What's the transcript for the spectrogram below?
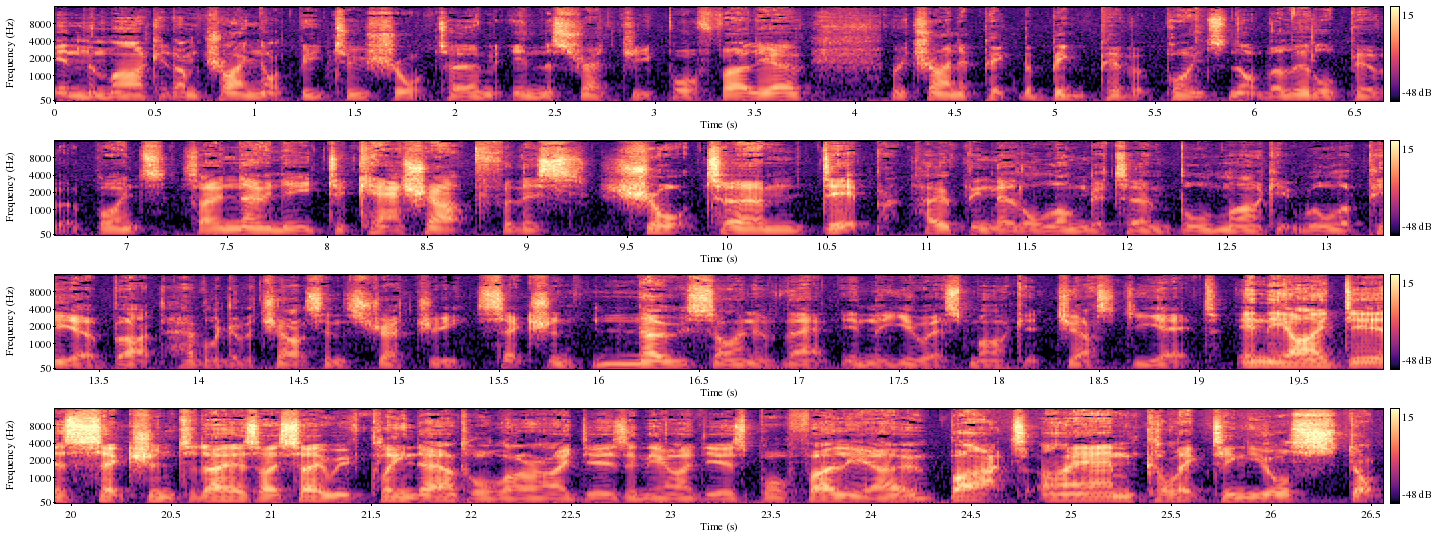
in the market. I'm trying not to be too short term in the strategy portfolio. We're trying to pick the big pivot points, not the little pivot points. So no need to cash up for this short term dip, hoping that a longer term bull market will appear. But have a look at the charts in the strategy section. No sign of that in the US market just yet. In the ideas section today, as I say, we've cleaned out all our ideas in the ideas portfolio, but I am collecting your stock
